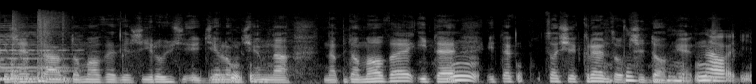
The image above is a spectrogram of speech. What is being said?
Zwierzęta domowe, wiesz, i róż, dzielą się na, na domowe i te, i te, co się kręcą przy domie. No, i,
